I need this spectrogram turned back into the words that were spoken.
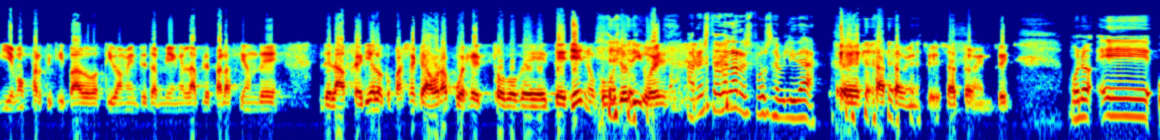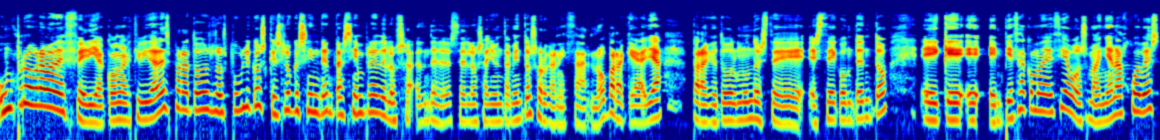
y hemos participado activamente también en la preparación de, de, la feria. Lo que pasa que ahora pues es todo de, de lleno, como yo digo. Es... ahora es toda la responsabilidad. exactamente, exactamente. Bueno, eh, un programa de feria con actividades para todos los públicos, que es lo que se intenta siempre de los, desde los ayuntamientos organizar, ¿no? Para que haya, para que todo el mundo esté, esté contento. Eh, que eh, empieza, como decíamos, mañana jueves,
